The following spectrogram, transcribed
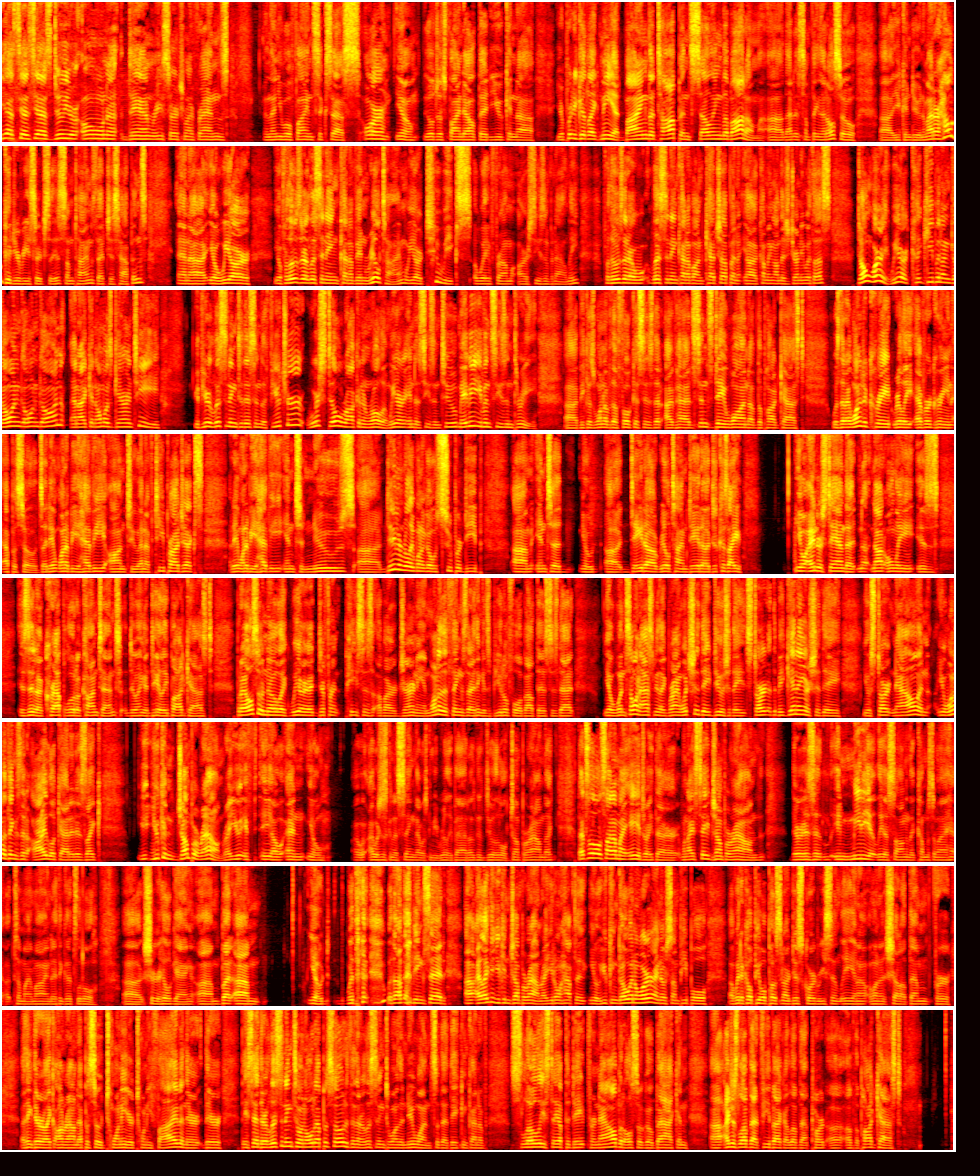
Yes, yes, yes. Do your own damn research, my friends, and then you will find success. Or, you know, you'll just find out that you can, uh, you're pretty good like me at buying the top and selling the bottom. Uh, that is something that also uh, you can do. No matter how good your research is, sometimes that just happens. And, uh, you know, we are, you know, for those that are listening kind of in real time, we are two weeks away from our season finale. For those that are listening kind of on catch up and uh, coming on this journey with us, don't worry. We are keeping on going, going, going. And I can almost guarantee if you're listening to this in the future, we're still rocking and rolling. We are into season two, maybe even season three, uh, because one of the focuses that I've had since day one of the podcast was that I wanted to create really evergreen episodes. I didn't want to be heavy onto NFT projects. I didn't want to be heavy into news. Uh, didn't even really want to go super deep um, into you know uh, data, real time data, just because I you know, I understand that n- not only is is it a crap load of content doing a daily podcast, but I also know like we are at different pieces of our journey. And one of the things that I think is beautiful about this is that you know when someone asks me like Brian, what should they do? Should they start at the beginning or should they you know start now? And you know one of the things that I look at it is like you, you can jump around, right? You if you know and you know. I- I was just gonna sing. That was gonna be really bad. I was gonna do a little jump around. Like that's a little sign of my age right there. When I say jump around, there is a, immediately a song that comes to my to my mind. I think that's little uh, Sugar Hill Gang. Um, but um, you know, with without that being said, uh, I like that you can jump around, right? You don't have to, you know, you can go in order. I know some people. Uh, we had a couple people post in our Discord recently, and I, want to shout out them for. I think they're like on around episode twenty or twenty five, and they're they're they said they're listening to an old episode, then they're listening to one of the new ones, so that they can kind of slowly stay up to date for now, but also go back. And uh, I just love that feedback. I love that part uh, of the podcast.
